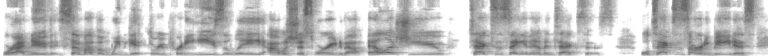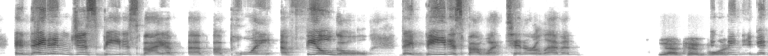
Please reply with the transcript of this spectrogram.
where I knew that some of them we'd get through pretty easily. I was just worried about LSU, Texas A&M, and Texas. Well, Texas already beat us, and they didn't just beat us by a, a, a point, a field goal. They beat us by what, 10 or 11? Yeah, ten points. I mean, but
